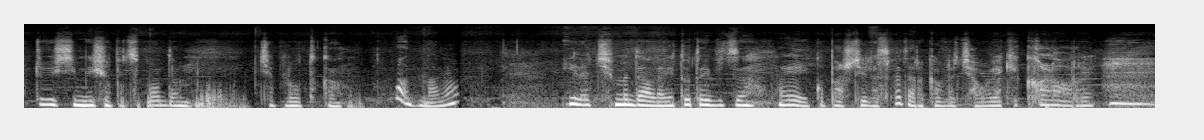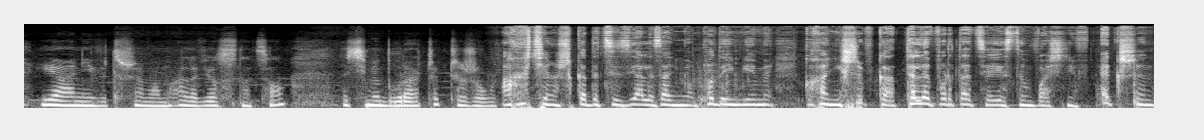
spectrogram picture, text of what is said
Oczywiście misio pod spodem. Cieplutka. Ładna, no. I lecimy dalej. Tutaj widzę, ojejku, patrzcie ile sweterka wleciało, jakie kolory. Ja nie wytrzymam, ale wiosna, co? Lecimy buraczek czy żółty? Ach, ciężka decyzja, ale zanim ją podejmiemy, kochani, szybka teleportacja. Jestem właśnie w Action.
